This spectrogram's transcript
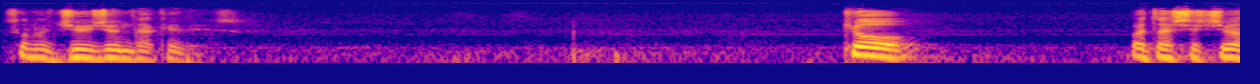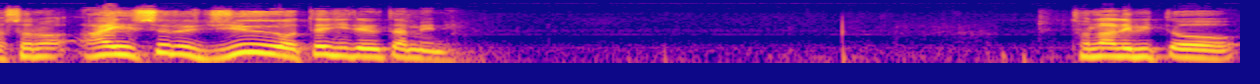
その従順だけです。今日私たちはその愛する自由を手に入れるために隣人を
